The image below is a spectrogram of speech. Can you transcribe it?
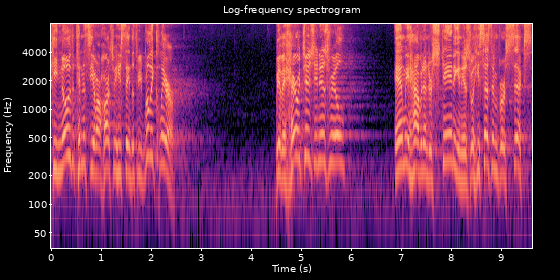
He knows the tendency of our hearts, so he's saying, let's be really clear. We have a heritage in Israel, and we have an understanding in Israel. He says in verse 6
